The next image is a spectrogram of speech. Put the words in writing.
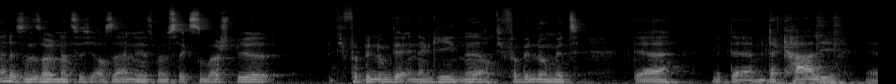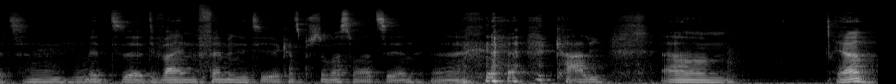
ja der Sinn soll natürlich auch sein, jetzt beim Sex zum Beispiel, die Verbindung der Energie, ne? auch die Verbindung mit der, mit der, mit der Kali jetzt, mhm. mit äh, Divine Femininity, du kannst bestimmt was mal erzählen. Äh, Kali. Ähm, ja.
